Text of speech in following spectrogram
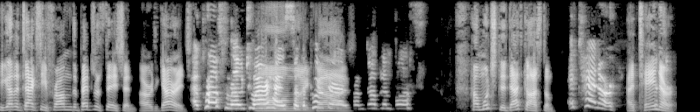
He got a taxi from the petrol station or the garage. across the road to our Oh house. So the poor girl God. from Dublin bus, How much did that cost him? a tenner. A tenner.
